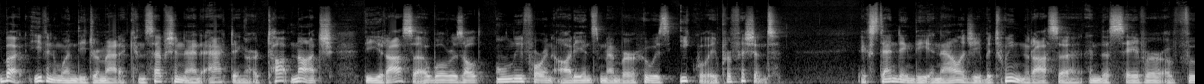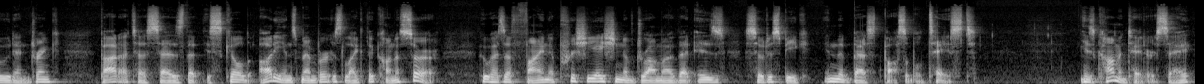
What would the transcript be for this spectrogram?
But even when the dramatic conception and acting are top notch, the rasa will result only for an audience member who is equally proficient. Extending the analogy between rasa and the savor of food and drink, Bharata says that the skilled audience member is like the connoisseur, who has a fine appreciation of drama that is, so to speak, in the best possible taste. His commentators say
